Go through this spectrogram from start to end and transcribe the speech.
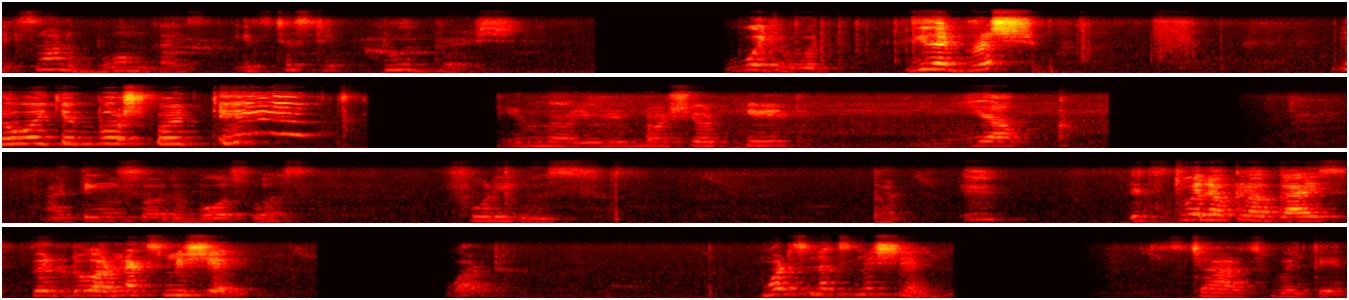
It's not a bomb, guys. It's just a toothbrush. Wait, wait, wait. Give that brush. Now I can brush my teeth. You know, you will brush your teeth. Yuck. I think so. The boss was fooling us. But it's 12 o'clock, guys. We have to do our next mission. What? What is next mission? Starts within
